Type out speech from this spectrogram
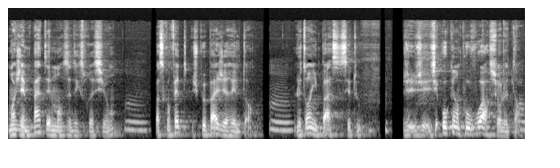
Moi, j'aime pas tellement cette expression, Hmm. parce qu'en fait, je peux pas gérer le temps. Le temps, il passe, c'est tout. J'ai aucun pouvoir sur le temps.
